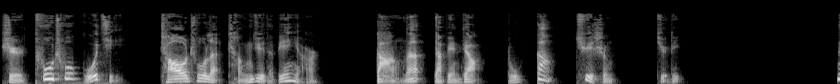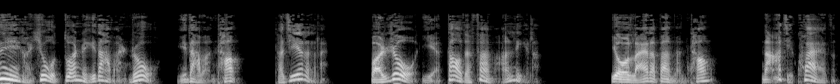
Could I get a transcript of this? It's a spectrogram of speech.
是突出鼓起，超出了成句的边沿儿。杠呢要变调，读杠去声。举例。那个又端着一大碗肉，一大碗汤，他接了来，把肉也倒在饭碗里了，又来了半碗汤，拿起筷子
